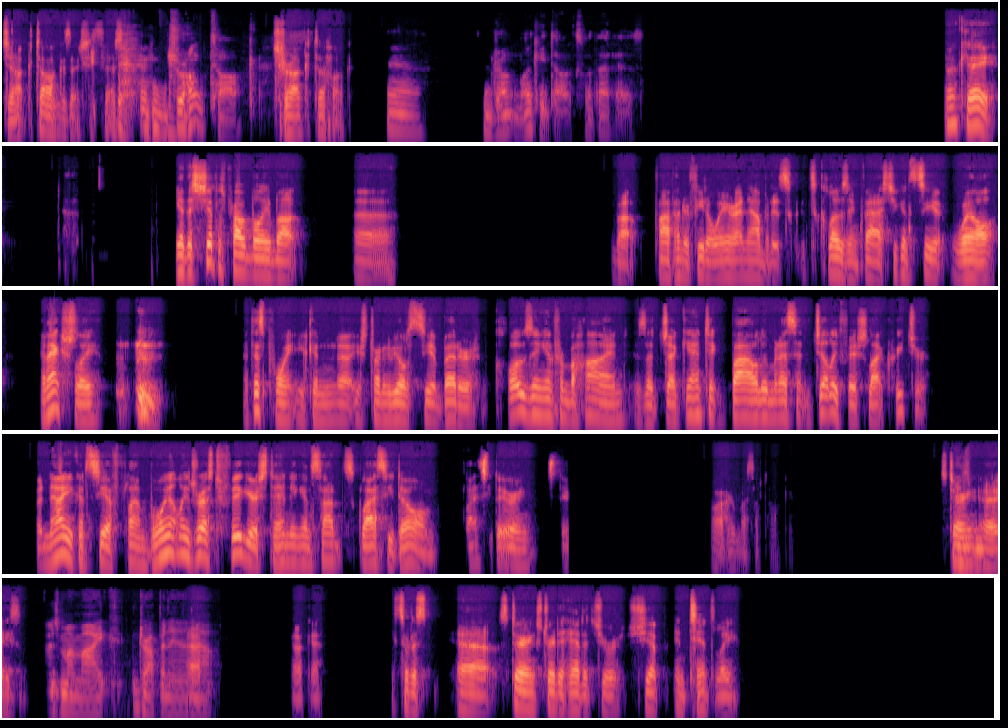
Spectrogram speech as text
Junk talk, is that she said. drunk talk. Truck talk. Yeah. Drunk monkey talk's what that is. Okay. Yeah, the ship is probably about uh, about 500 feet away right now, but it's it's closing fast. You can see it well, and actually, at this point, you can uh, you're starting to be able to see it better. Closing in from behind is a gigantic bioluminescent jellyfish-like creature. But now you can see a flamboyantly dressed figure standing inside its glassy dome, glassy staring. Staring. Oh, I heard myself talking. Staring. Uh, he's, Was my mic dropping in and Oh. out? Okay. He's sort of uh, staring straight ahead at your ship intently.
